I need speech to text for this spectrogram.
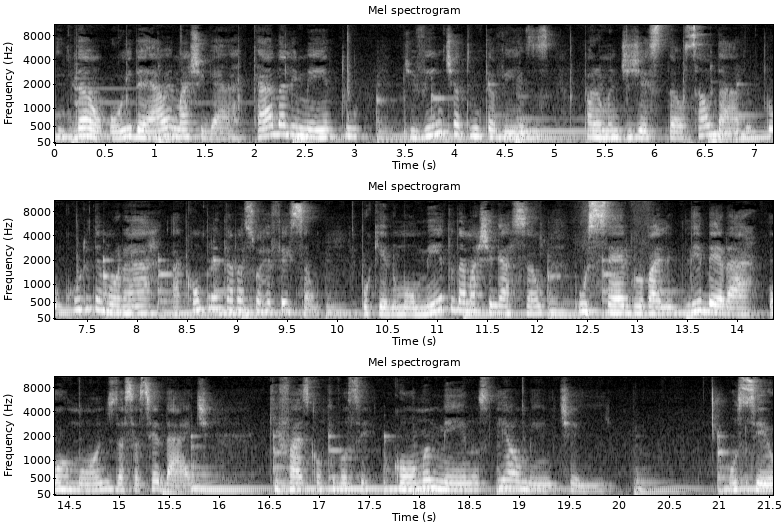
Então, o ideal é mastigar cada alimento de 20 a 30 vezes para uma digestão saudável. Procure demorar a completar a sua refeição, porque no momento da mastigação, o cérebro vai liberar hormônios da saciedade que faz com que você coma menos e aumente aí o seu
